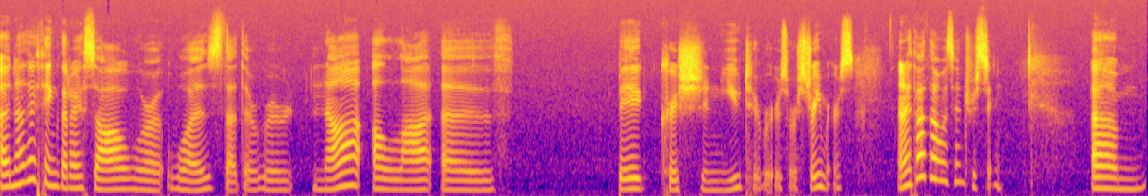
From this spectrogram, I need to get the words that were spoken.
Another thing that I saw were, was that there were not a lot of big Christian YouTubers or streamers. And I thought that was interesting. Um,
